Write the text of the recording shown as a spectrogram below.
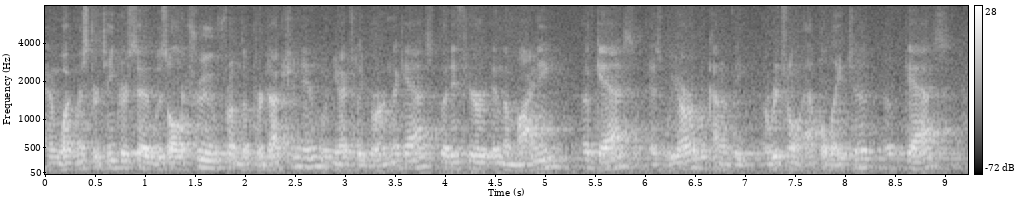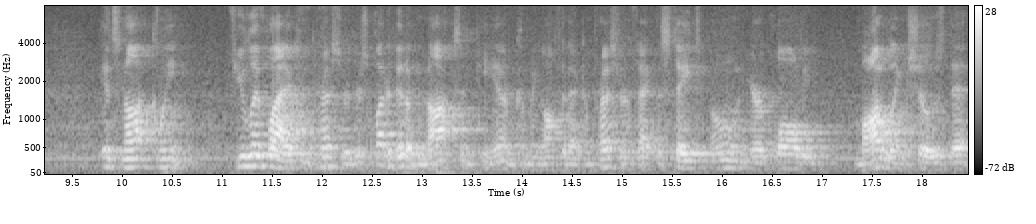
and what Mr. Tinker said was all true from the production end when you actually burn the gas, but if you're in the mining of gas, as we are, we're kind of the original Appalachia of gas, it's not clean. If you live by a compressor, there's quite a bit of NOx and PM coming off of that compressor. In fact, the state's own air quality modeling shows that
